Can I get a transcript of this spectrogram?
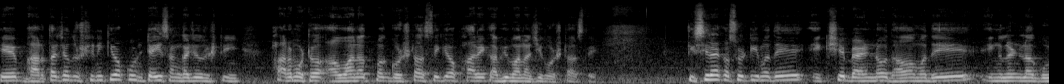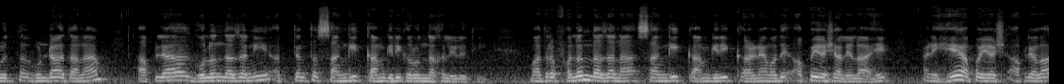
हे भारताच्या दृष्टीने किंवा कोणत्याही संघाच्या दृष्टीने फार मोठं आव्हानात्मक गोष्ट असते किंवा फार एक अभिमानाची गोष्ट असते. तिसऱ्या कसोटीमध्ये एकशे ब्याण्णव धावामध्ये इंग्लंडला गुळ गुंडाळताना आपल्या गोलंदाजांनी अत्यंत सांघिक कामगिरी करून दाखवलेली होती. मात्र फलंदाजांना सांघिक कामगिरी करण्यामध्ये अपयश आलेलं आहे आणि हे अपयश आपल्याला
